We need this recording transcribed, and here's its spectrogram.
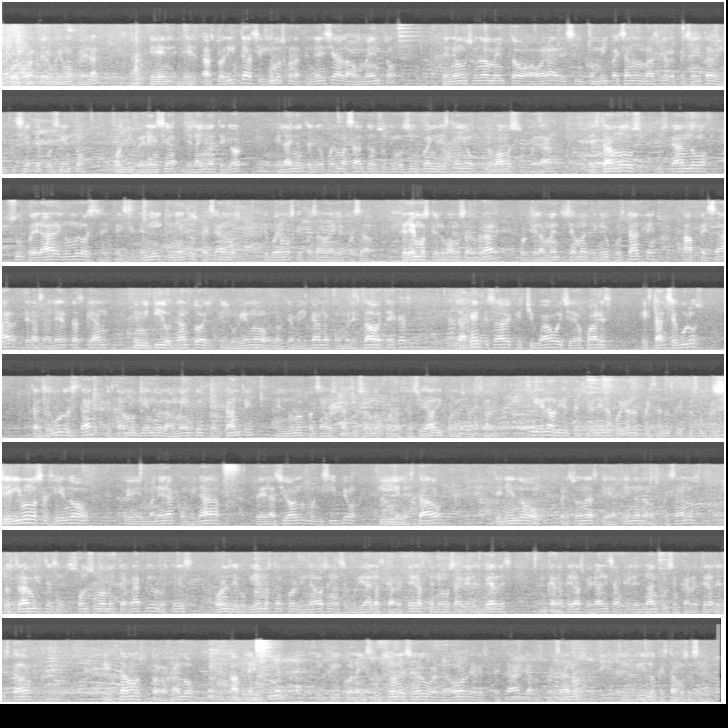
por parte del gobierno federal. En, hasta ahorita seguimos con la tendencia al aumento. Tenemos un aumento ahora de 5 mil paisanos más que representa 27% con diferencia del año anterior. El año anterior fue el más alto en los últimos 5 años y este año lo vamos a superar. Estamos buscando superar el número de 67.500 paisanos que fueron los que pasaron el año pasado. Creemos que lo vamos a lograr porque el aumento se ha mantenido constante a pesar de las alertas que han emitido tanto el, el gobierno norteamericano como el estado de Texas. La gente sabe que Chihuahua y Ciudad Juárez están seguros, tan seguros están, estamos viendo el aumento importante en el número de paisanos que están cruzando por nuestra ciudad y por nuestro estado. ¿Sigue la orientación y el apoyo a los paisanos que cruzan por? Seguimos haciendo en manera combinada federación, municipio y el estado, teniendo personas que atiendan a los paisanos. Los trámites son sumamente rápidos, los tres órdenes de gobierno están coordinados en la seguridad de las carreteras, tenemos ángeles verdes en carreteras federales, ángeles blancos en carreteras del estado. Estamos trabajando a plenitud y, con la instrucción del señor gobernador de respetar a los paisanos y es lo que estamos haciendo.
